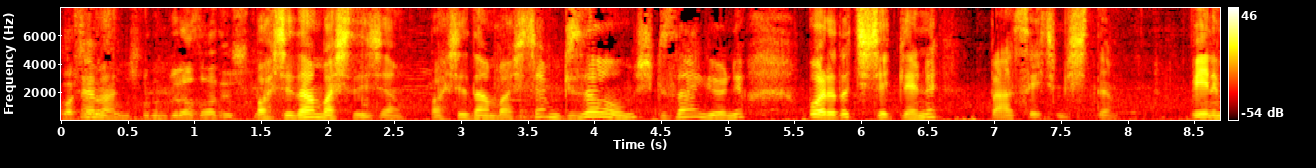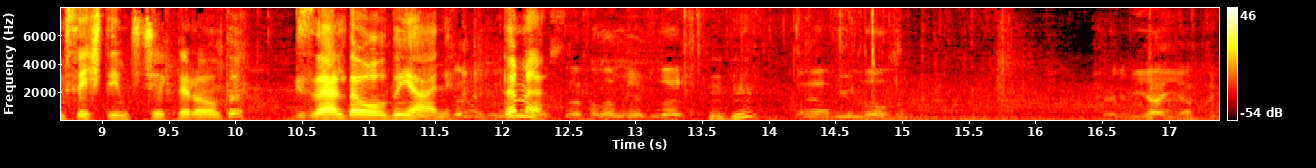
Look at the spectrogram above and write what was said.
Başta Hemen. nasılmış bunun biraz daha değişik. Bahçeden başlayacağım. Bahçeden başlayacağım. Güzel olmuş, güzel görünüyor. Bu arada çiçeklerini ben seçmiştim. Benim seçtiğim çiçekler oldu. Güzel de oldu yani. Değil mi? Boxlar falan diye bunlar bayağı uyumlu oldu. Şöyle bir yay yaptık.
